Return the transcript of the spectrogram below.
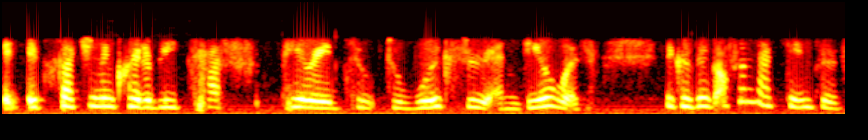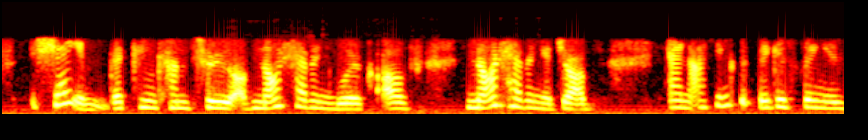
it it's such an incredibly tough period to, to work through and deal with because there's often that sense of shame that can come through of not having work, of not having a job. And I think the biggest thing is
